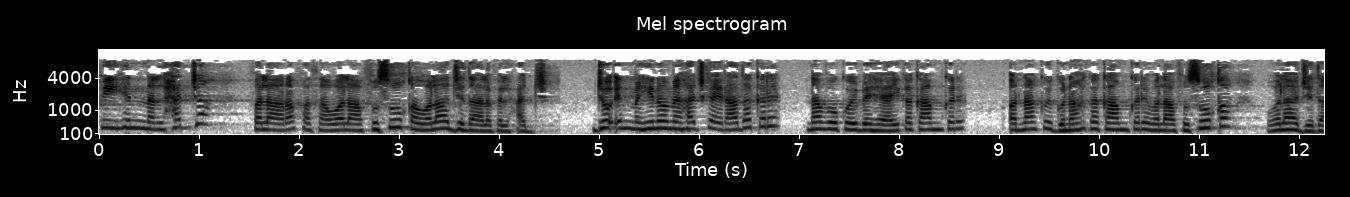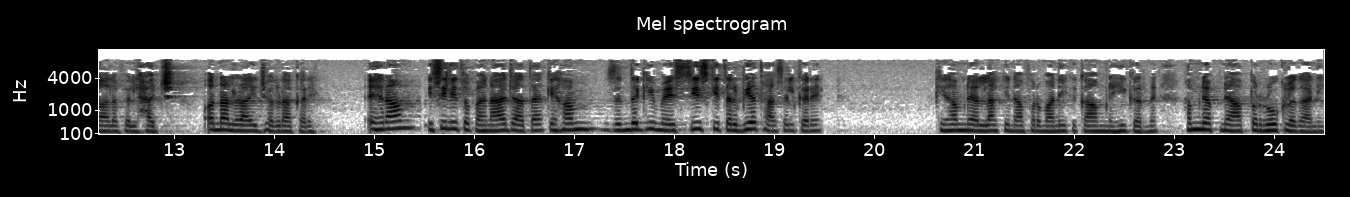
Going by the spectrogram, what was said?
فیہن الحج فلا رفث ولا فسوق ولا جدال فی الحج۔ جو ان مہینوں میں حج کا ارادہ کرے، نہ وہ کوئی بے حیائی کا کام کرے اور نہ کوئی گناہ کا کام کرے، ولا فسوق ولا جدال فی الحج اور نہ لڑائی جھگڑا کرے۔ احرام اسی لیے تو پہنایا جاتا ہے کہ ہم زندگی میں اس چیز کی تربیت حاصل کریں۔ کہ ہم نے اللہ کی نافرمانی کے کام نہیں کرنے، ہم نے اپنے آپ پر روک لگانی۔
